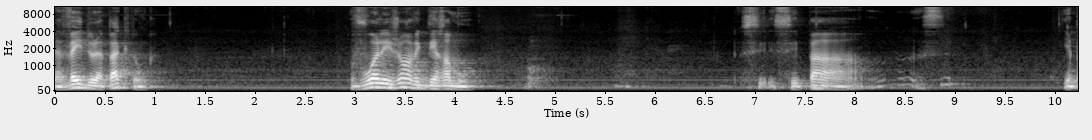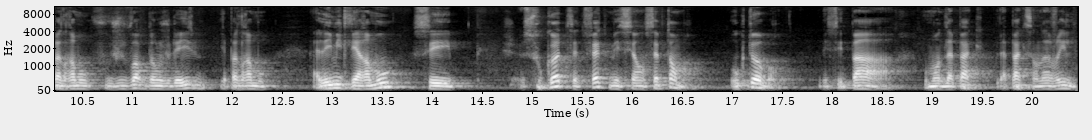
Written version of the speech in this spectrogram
la veille de la Pâque, donc, voit les gens avec des rameaux c'est pas. Il n'y a pas de rameaux. Il faut juste voir que dans le judaïsme, il n'y a pas de rameaux. À la limite, les rameaux, c'est sous côte cette fête, mais c'est en septembre, octobre. Mais c'est pas au moment de la Pâque. La Pâque, c'est en avril.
